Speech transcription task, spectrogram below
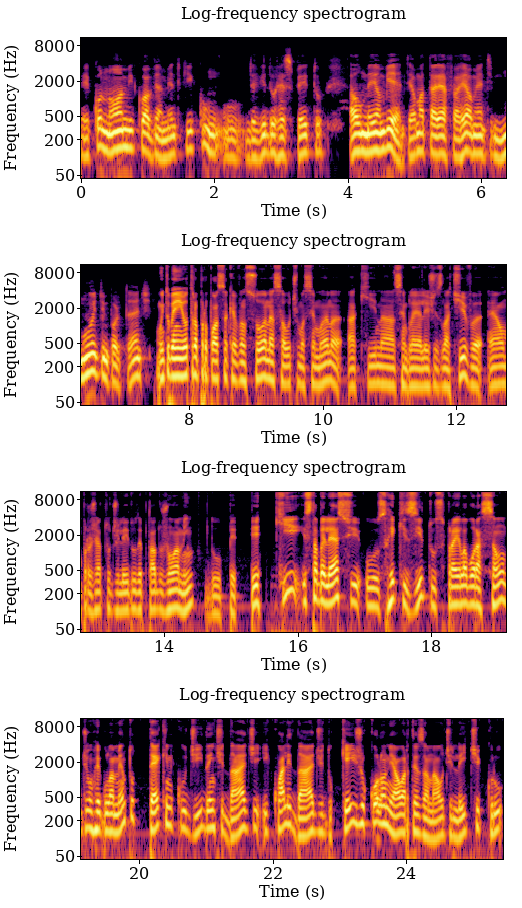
econômico, obviamente que com o devido respeito ao meio ambiente. É uma tarefa realmente muito importante. Muito bem, e outra proposta que avançou nessa última semana aqui na Assembleia Legislativa é um projeto de lei do deputado João Amin, do PP, que estabelece os requisitos para a elaboração de um regulamento técnico de identidade e qualidade do queijo colonial artesanal de leite cru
